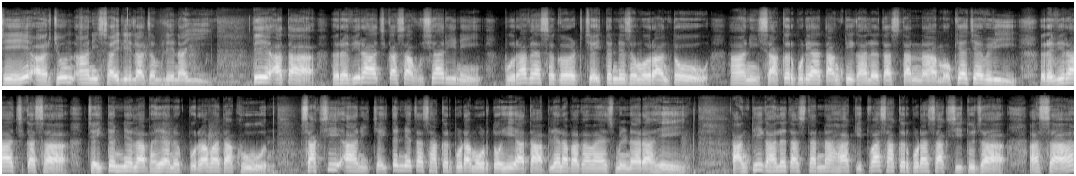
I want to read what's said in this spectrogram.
जे अर्जुन आणि सायलीला जमले नाही. ते आता रविराज कसा हुशारीने पुराव्यासकट चैतन्यसमोर आणतो आणि साखरपुड्यात अंगठी घालत असताना मोक्याच्या वेळी रविराज कसा चैतन्याला भयानक पुरावा दाखवून साक्षी आणि चैतन्याचा साखरपुडा मोडतो हे आता आपल्याला बघावयास मिळणार आहे. अंगठी घालत असताना हा कितवा साखरपुडा साक्षी तुझा? असा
